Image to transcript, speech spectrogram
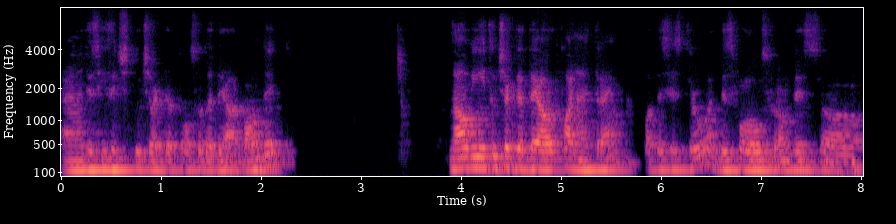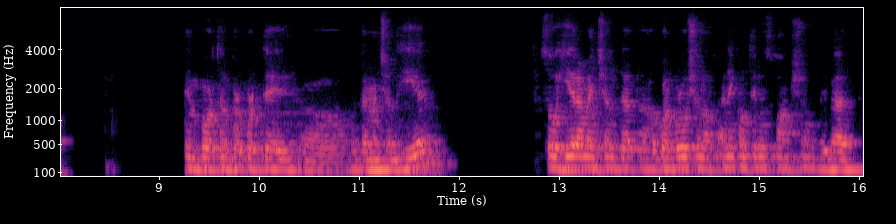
and it is easy to check that also that they are bounded. Now we need to check that they are finite rank, but this is true, and this follows from this uh, important property uh, that I mentioned here. So here I mentioned that uh, convolution of any continuous function with a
